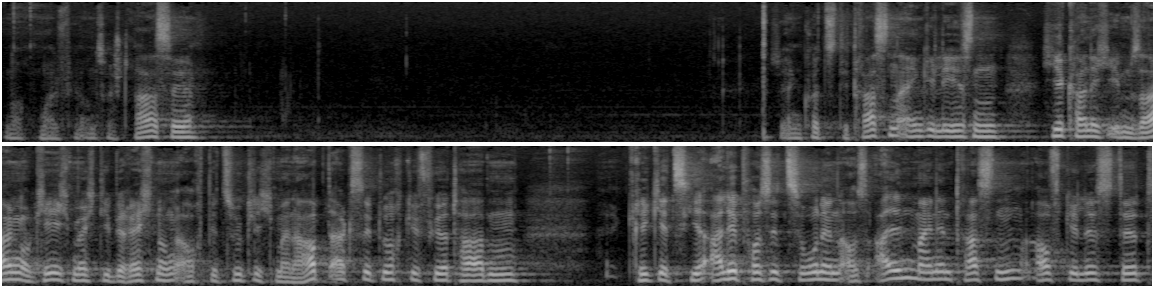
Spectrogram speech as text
nochmal für unsere Straße. Es werden kurz die Trassen eingelesen. Hier kann ich eben sagen, okay, ich möchte die Berechnung auch bezüglich meiner Hauptachse durchgeführt haben. Kriege jetzt hier alle Positionen aus allen meinen Trassen aufgelistet,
